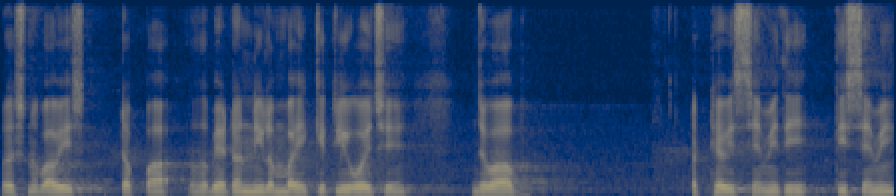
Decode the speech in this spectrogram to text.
પ્રશ્ન બાવીસ, ટપ્પા બેટનની લંબાઈ કેટલી હોય છે? જવાબ, અઠ્યાવીસ સેમીથી ત્રીસ સેમી.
